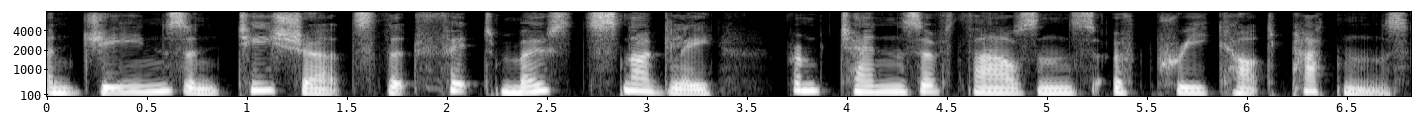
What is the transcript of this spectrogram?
and jeans and t shirts that fit most snugly from tens of thousands of pre cut patterns.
